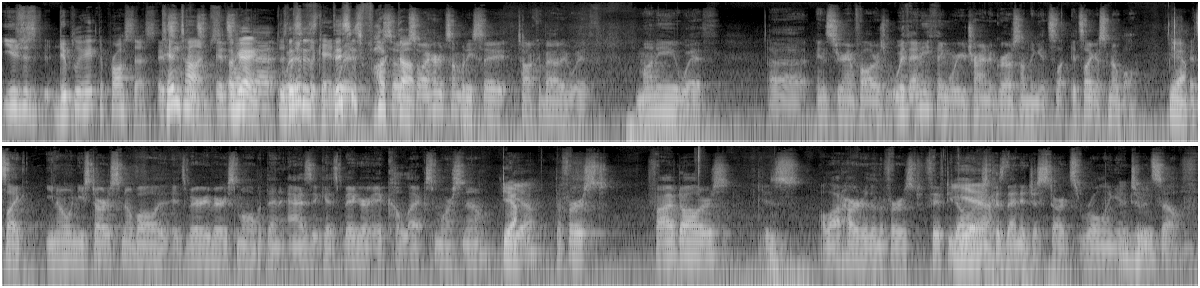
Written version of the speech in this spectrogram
you just duplicate the process It's- ten it's- times. It's, Okay, like that this with- is- with- this is fucked so, up. So I heard somebody say talk about it with money, with uh, Instagram followers, with anything where you're trying to grow something. It's like, it's like a snowball. yeah. It's like you know when you start a snowball, it's very very small, but then as it gets bigger, it collects more snow. Yeah. The first five dollars is a lot harder than the first fifty dollars Yeah. because then it just starts rolling into Mhm. itself.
